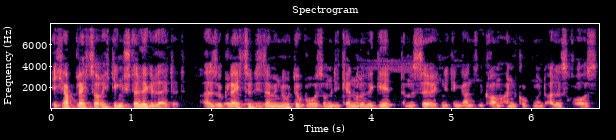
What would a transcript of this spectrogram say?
ich habe gleich zur richtigen Stelle geleitet. Also gleich zu dieser Minute, wo es um die Kennrille geht. Da müsst ihr euch nicht den ganzen Kram angucken und alles raus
